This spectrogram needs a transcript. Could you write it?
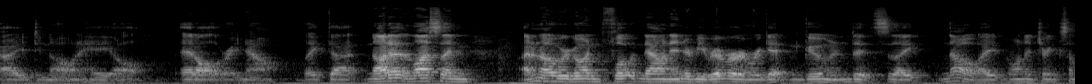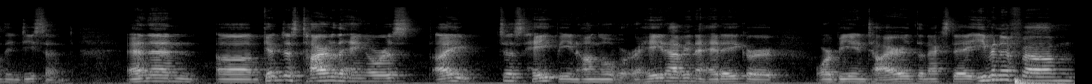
I do not want a Hey Y'all at all right now. Like that, not unless I'm. I don't know. We're going floating down Enderby River and we're getting gooned. It's like no, I want to drink something decent. And then um, getting just tired of the hangovers. I just hate being hungover. I hate having a headache or or being tired the next day. Even if um,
